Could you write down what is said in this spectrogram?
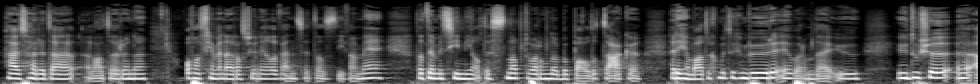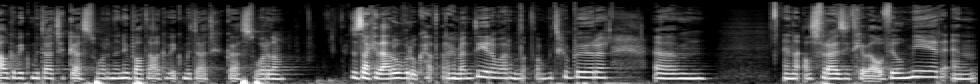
huishouden te laten runnen. Of als je met een rationele vent zit als die van mij, dat hij misschien niet altijd snapt waarom de bepaalde taken regelmatig moeten gebeuren. Hè, waarom dat je, je douche uh, elke week moet uitgekust worden en je bad elke week moet uitgekust worden. Dus dat je daarover ook gaat argumenteren waarom dat, dat moet gebeuren. Um, en als vrouw ziet je wel veel meer en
